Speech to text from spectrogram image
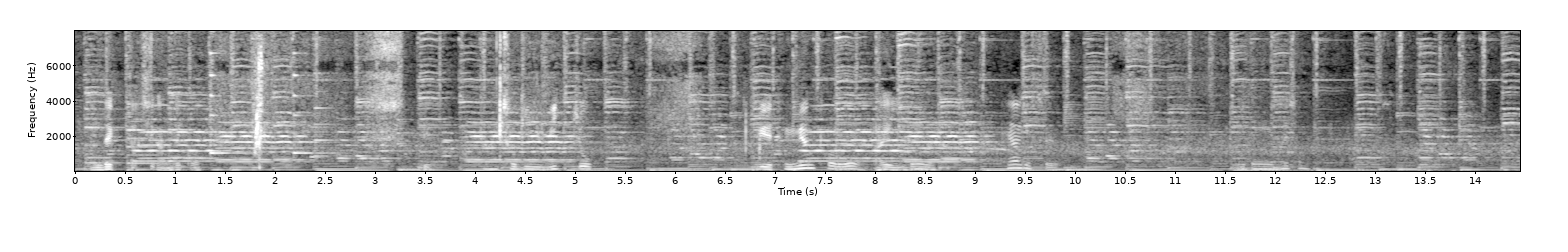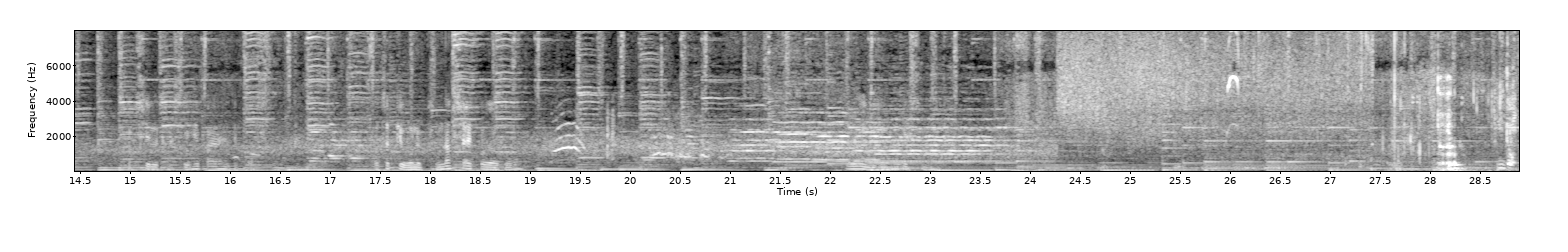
안될 낚시가 안 될 것 같아. 저기 위쪽 위에 동면터로 아예 이동을 해야겠어요. 이동을 해서 낚시를 다시 해봐야 될 것 같습니다. 어차피 오늘 밤낚시 할 거여서 여기 이동하겠습니다. 이동.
